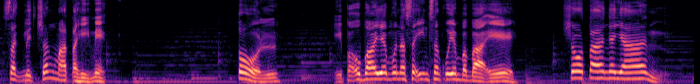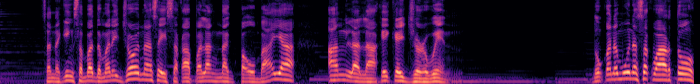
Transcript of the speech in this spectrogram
saglit siyang matahimik. Tol, ipaubaya mo na sa insang kuyang babae. Shota niya yan. Sa naging sabad naman ni Jonah sa isa ka palang nagpaubaya ang lalaki kay Jerwin. Doon ka na muna sa kwarto.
